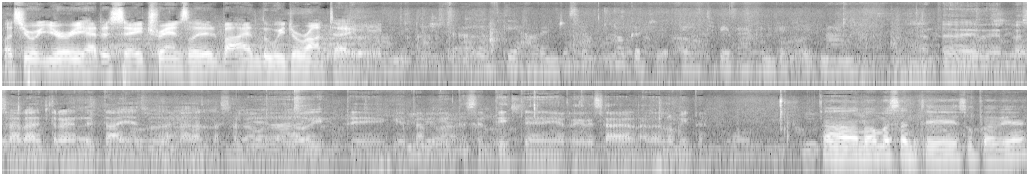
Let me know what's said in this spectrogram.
Let's hear what Eury had to say, translated by Louis Durante. Antes de, de, empezar a entrar en detalles sobre la, la salida de hoy, te, ¿qué también te sentiste de regresar a la lomita? Uh, no, me sentí súper bien,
